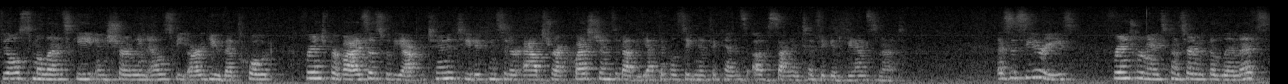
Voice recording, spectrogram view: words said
Phil Smolensky and Charlene Elsby argue that, quote, Fringe provides us with the opportunity to consider abstract questions about the ethical significance of scientific advancement. As a series, Fringe remains concerned with the limits,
